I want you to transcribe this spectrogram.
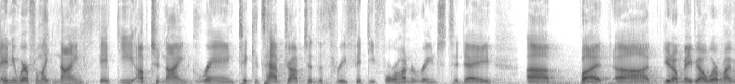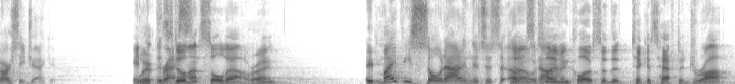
anywhere from like 950 up to nine grand. Tickets have dropped to the 350, 400 range today. Uh, but uh, you know, maybe I'll wear my varsity jacket. In Where- the It's still not sold out, right? It might be sold out, and there's just oh, no, it's, it's not. even close. So the tickets have to drop.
